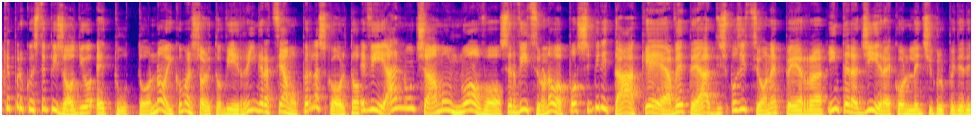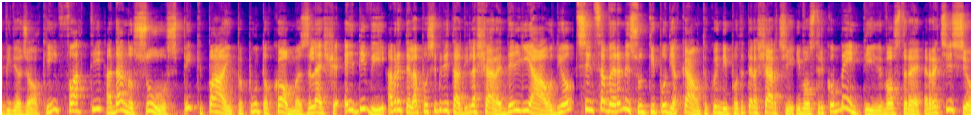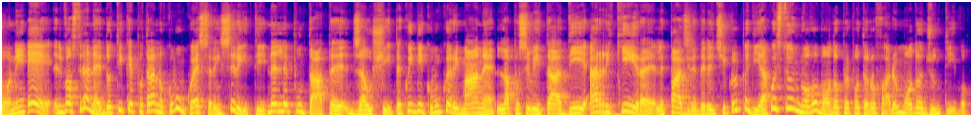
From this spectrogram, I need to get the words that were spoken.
anche per questo episodio è tutto. Noi come al solito vi ringraziamo per l'ascolto e vi annunciamo un nuovo servizio, una nuova possibilità che avete a disposizione per interagire con l'enciclopedia dei videogiochi. Infatti andando su speakpipe.com slash edv avrete la possibilità di lasciare degli audio senza avere nessun tipo di account, quindi potete lasciarci i vostri commenti, le vostre recensioni e i vostri aneddoti che potranno comunque essere inseriti nelle puntate già uscite. Quindi comunque rimane la possibilità di arricchire le pagine dell'enciclopedia, questo è un nuovo modo per poterlo fare, un modo aggiuntivo.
